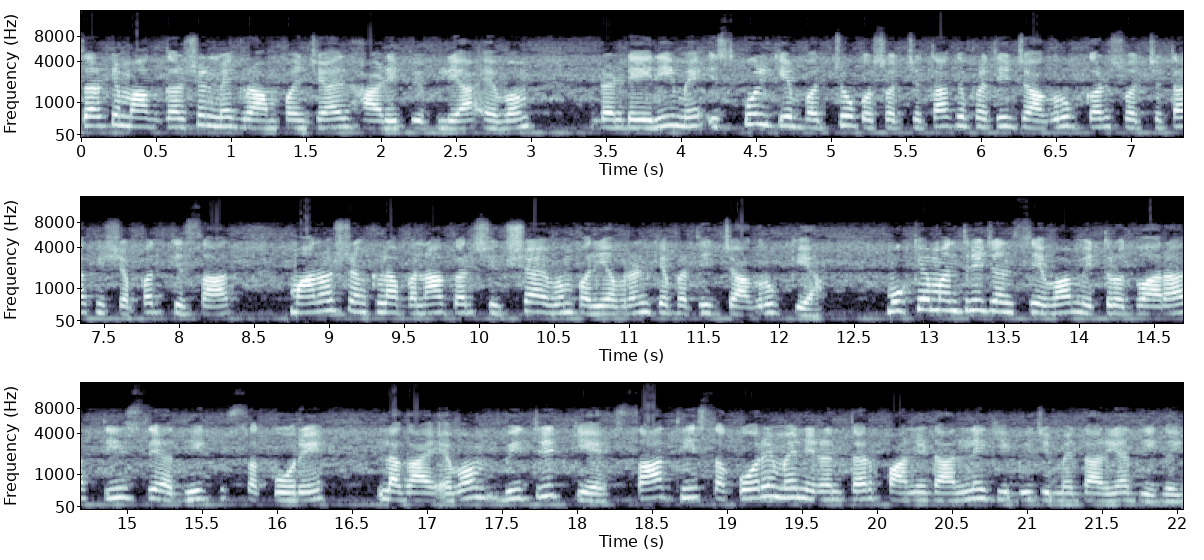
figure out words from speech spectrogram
sir के मार्गदर्शन में ग्राम पंचायत हाड़ी पिपलिया एवं डंडेरी में स्कूल के बच्चों को स्वच्छता के प्रति जागरूक कर स्वच्छता की शपथ के साथ मानव श्रृंखला बनाकर शिक्षा एवं पर्यावरण के प्रति जागरूक किया। मुख्यमंत्री जनसेवा मित्रों द्वारा 30 से अधिक सकोरे लगाए एवं वितरित किए। साथ ही सकोरे में निरंतर पानी डालने की भी जिम्मेदारियाँ दी गई।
